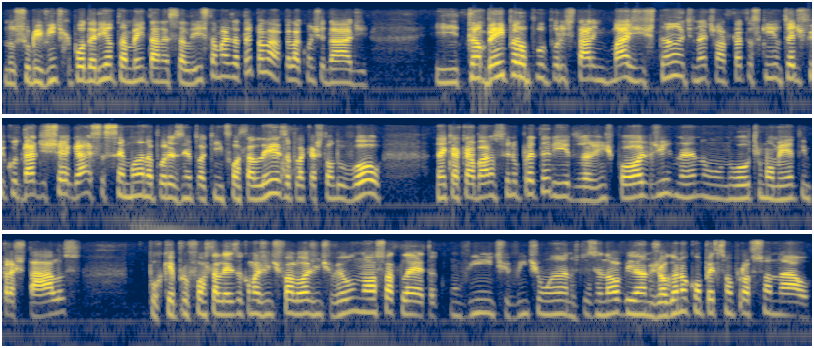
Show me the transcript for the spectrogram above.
no Sub-20 que poderiam também estar nessa lista, mas até pela, pela quantidade e também pelo, por, por estarem mais distantes, né? Tinham atletas que iam ter dificuldade de chegar essa semana, por exemplo, aqui em Fortaleza, pela questão do voo né, que acabaram sendo preteridos. A gente pode, né, no, no outro momento, emprestá-los, porque para o Fortaleza, como a gente falou, a gente vê o nosso atleta com 20, 21 anos, 19 anos, jogando uma competição profissional,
